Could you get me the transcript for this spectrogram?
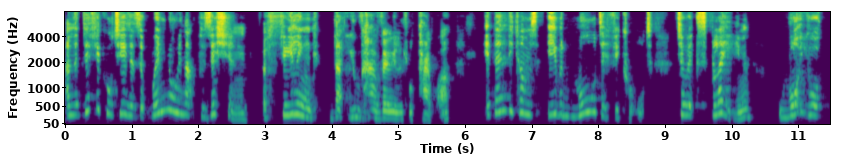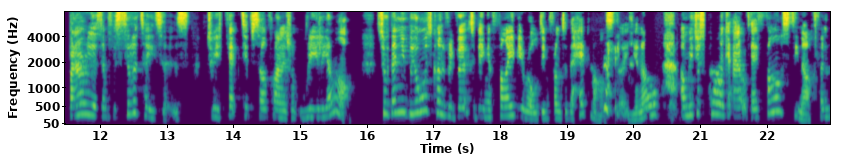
And the difficulty is, is that when you're in that position of feeling that you have very little power, it then becomes even more difficult to explain what your barriers and facilitators to effective self management really are. So then you, we always kind of revert to being a five year old in front of the headmaster, you know, and we just can't get out of there fast enough. And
